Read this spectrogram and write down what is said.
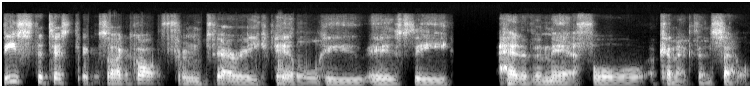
these statistics I got from Jerry Hill, who is the head of EMEA for ConnectAndSell.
